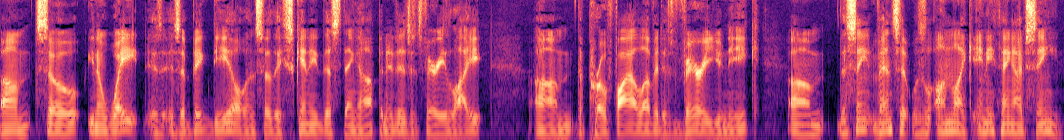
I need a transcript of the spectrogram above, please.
Um, so, you know, weight is, is a big deal. And so they skinnied this thing up, and it is. It's very light. Um, the profile of it is very unique. Um, the St. Vincent was unlike anything I've seen.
